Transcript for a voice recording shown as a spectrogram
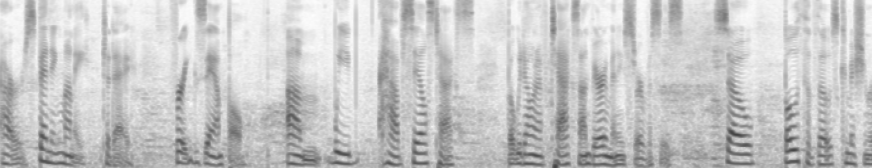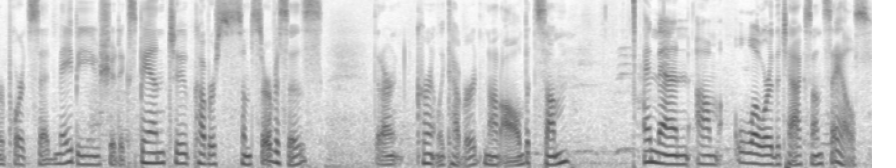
are spending money today. For example, um, we have sales tax, but we don't have tax on very many services. So both of those commission reports said maybe you should expand to cover some services that aren't currently covered, not all, but some, and then um, lower the tax on sales.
